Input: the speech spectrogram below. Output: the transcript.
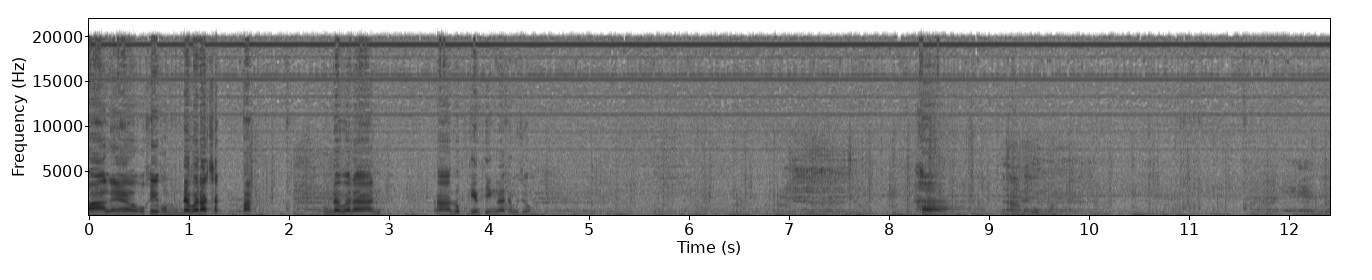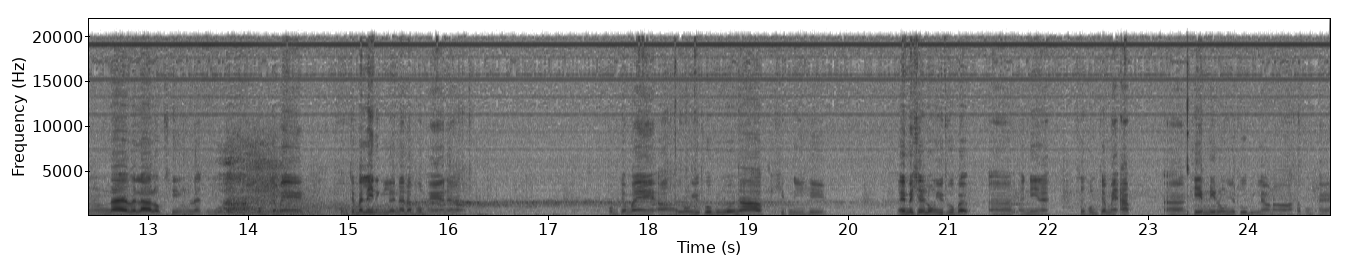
ว่าแล้วโอเคผมได้เวลาชักปลัก ผมได้เวลาอ่าลบเกมทิ้งแล้วท่านผู้ชมฮ่าอ้าวไม่อุ้มอะอืมได้เวลาลบทิ้งแล้วนะผมจะไม่ผมจะไม่เล่นอีกเลยนะถ้าผมแพ้น่ะผมจะไม่อ่าลง YouTube อีกเลยนะคลิปนี้เอ้ยไม่ใช่ลง YouTube แบบอ่าอันนี้นะซึ่งผมจะไม่อัพอ่าเกมนี้ลง YouTube อีกแล้วเนาะถ้าผมแพ้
